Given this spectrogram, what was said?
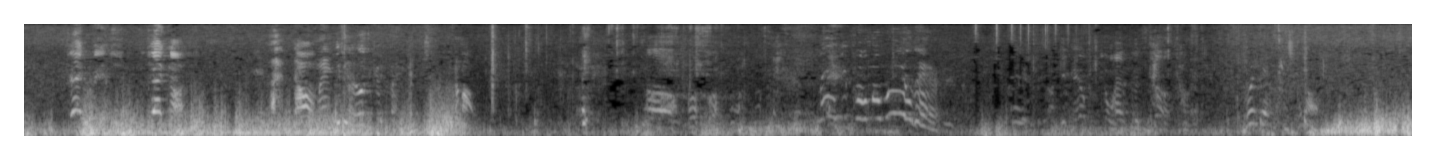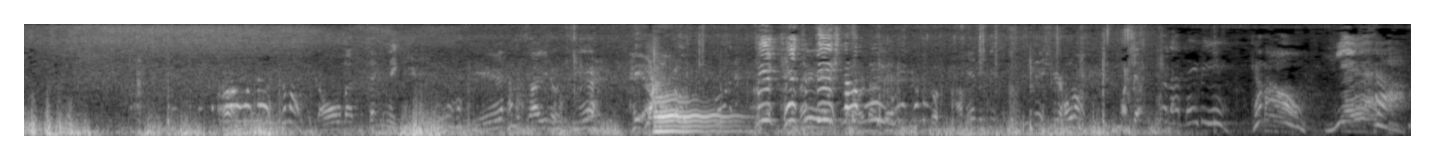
Jackfish. Jackknife. No, man, give me another good thing. Come on. Oh. Man, you broke my wheel there. I can't help it. You don't have good stuff. Bring that. Come on. Oh, what's that? Come on. It's all about the technique. Yeah. That's how you do it. Yeah. Hey, Man, oh. Come on. I'm in to get some fish here. Hold on. Watch out. Put that baby in. Come on. Yeah.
